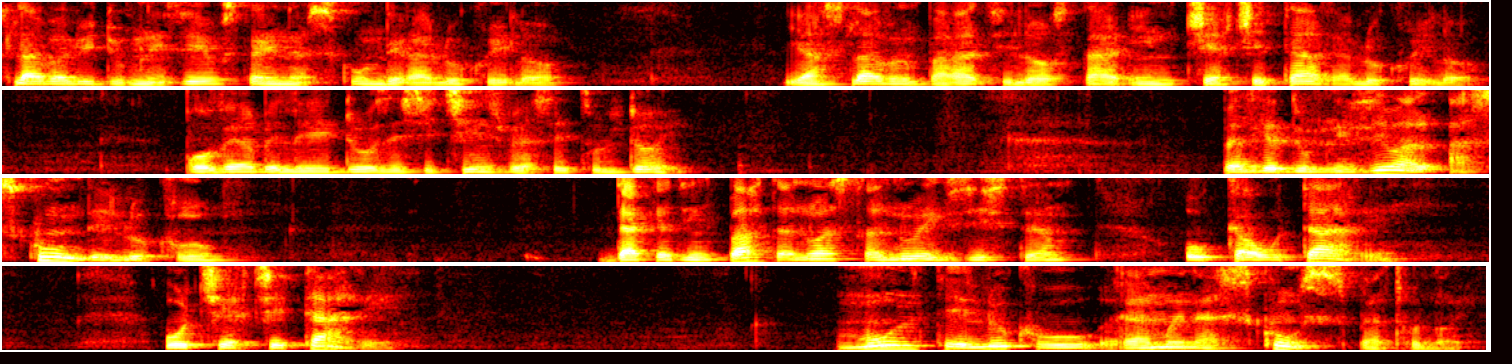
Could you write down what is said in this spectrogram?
slava lui Dumnezeu stă în ascunderea lucrurilor, iar slava împăraților stă în cercetarea lucrurilor. Proverbele 25, versetul 2. Pentru că Dumnezeu ascunde lucru dacă din partea noastră nu există o căutare, o cercetare, multe lucruri rămân ascuns pentru noi.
